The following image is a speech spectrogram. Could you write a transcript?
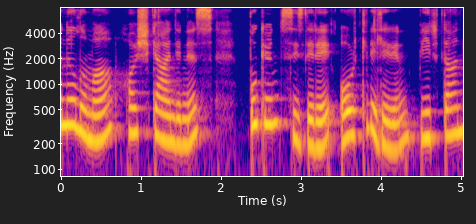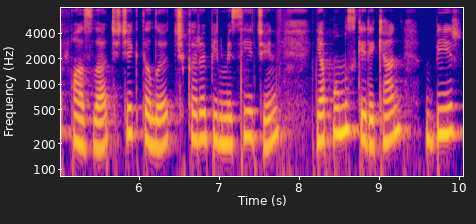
Kanalıma hoş geldiniz. Bugün sizlere orkidelerin birden fazla çiçek dalı çıkarabilmesi için yapmamız gereken bir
